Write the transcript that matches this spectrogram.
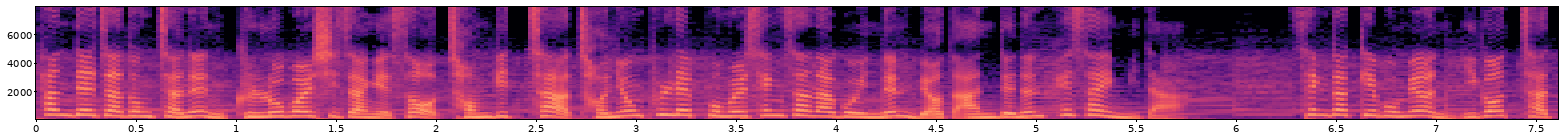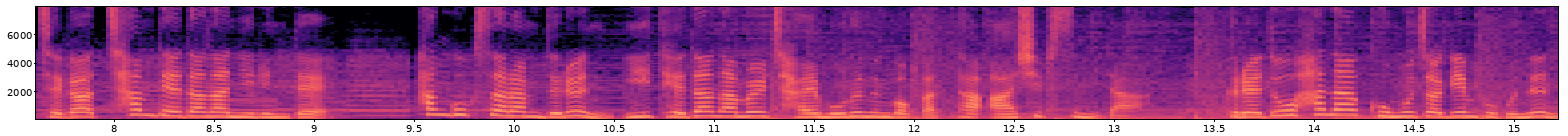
현대자동차는 글로벌 시장에서 전기차 전용 플랫폼을 생산하고 있는 몇 안 되는 회사입니다. 생각해보면 이것 자체가 참 대단한 일인데 한국 사람들은 이 대단함을 잘 모르는 것 같아 아쉽습니다. 그래도 하나 고무적인 부분은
